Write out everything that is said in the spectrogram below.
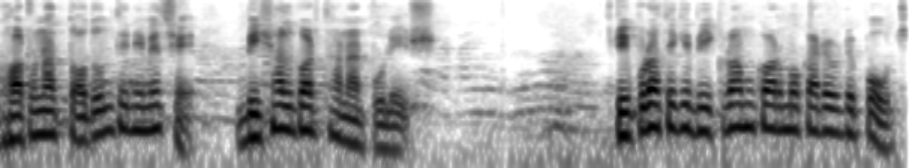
ঘটনার তদন্তে নেমেছে বিশালগড় থানার পুলিশ। ত্রিপুরা থেকে বিক্রম কর্মকারের রিপোর্ট,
